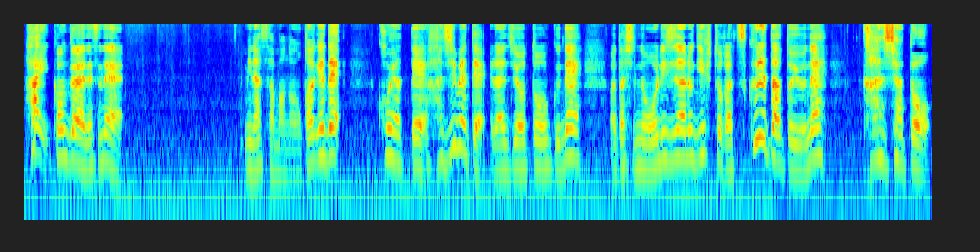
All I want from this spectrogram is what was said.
はい、今回はですね、皆様のおかげで、こうやって初めてラジオトークで私のオリジナルギフトが作れたというね、感謝と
